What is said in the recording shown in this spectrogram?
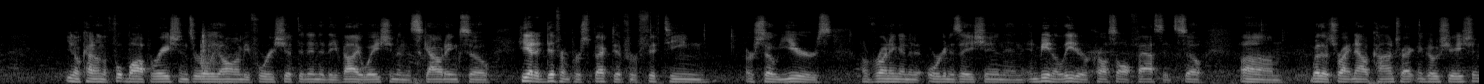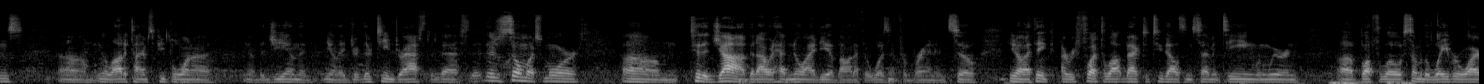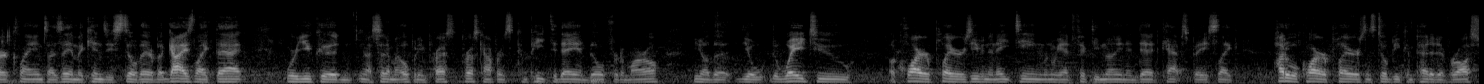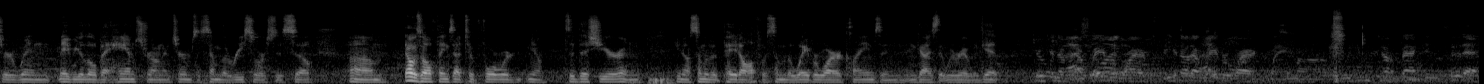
you know, kind of on the football operations early on before he shifted into the evaluation and the scouting. So he had a different perspective for 15 or so years of running an organization and, and being a leader across all facets. So um, whether it's right now contract negotiations, um, you know, a lot of times people want to, you know, the GM that you know they, their team drafts the best. There's so much more um, to the job that I would have no idea about if it wasn't for Brandon. So, you know, I think I reflect a lot back to 2017 when we were in uh, Buffalo. Some of the waiver wire claims, Isaiah McKenzie's still there, but guys like that, where you could, you know, I said at my opening press press conference, compete today and build for tomorrow. You know, the the, the way to acquire players, even in 18 when we had 50 million in dead cap space, like how to acquire players and still be competitive roster when maybe you're a little bit hamstrung in terms of some of the resources. So um, that was all things I took forward, you know, to this year, and you know, some of it paid off with some of the waiver wire claims and, and guys that we were able to get. Speaking of that waiver wire, speaking of that waiver wire claim, uh, you jump back into that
